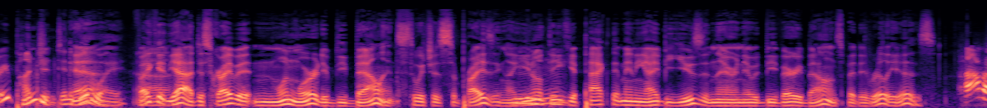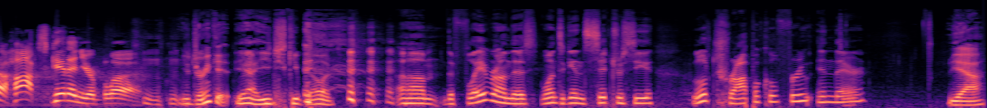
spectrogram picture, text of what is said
very pungent in a Yeah. good way. If I could, Uh, yeah, describe it in one word, it'd be balanced, which is surprising. Like you don't Mm-hmm. think you could pack that many IBUs in there and it would be very balanced, but it really is. How do hops get in your blood? You drink it. Yeah, you just keep going. um, the flavor on this, once again, citrusy, a little tropical fruit in there, Yeah,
